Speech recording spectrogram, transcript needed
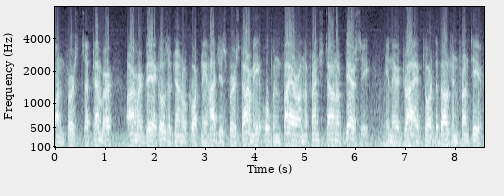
On 1st September, armored vehicles of General Courtney Hodges' First Army opened fire on the French town of Dercy in their drive toward the Belgian frontier.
